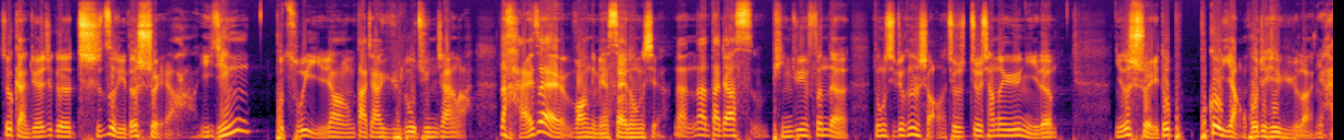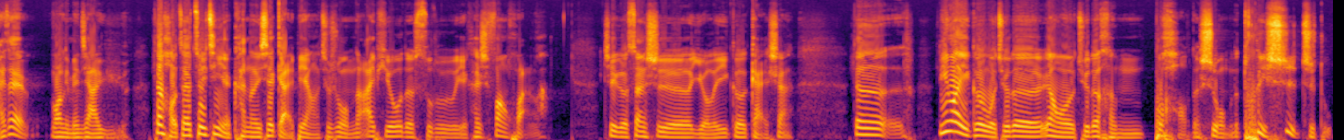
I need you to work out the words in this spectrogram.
就感觉这个池子里的水啊，已经不足以让大家雨露均沾了，那还在往里面塞东西，那那大家平均分的东西就更少，就是就相当于你的你的水都不。不够养活这些鱼了，你还在往里面加鱼。但好在最近也看到一些改变啊，就是我们的 IPO 的速度也开始放缓了，这个算是有了一个改善。但另外一个我觉得让我觉得很不好的是我们的退市制度，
